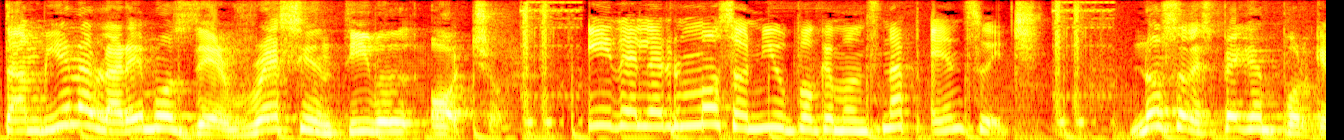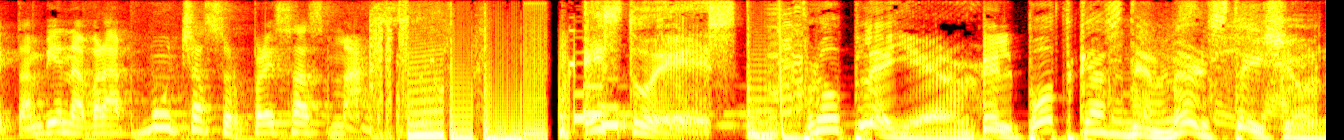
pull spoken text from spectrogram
También hablaremos de Resident Evil 8. Y del hermoso New Pokémon Snap en Switch. No se despeguen porque también habrá muchas sorpresas más. Esto es Pro Player, el podcast de Mary Station.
